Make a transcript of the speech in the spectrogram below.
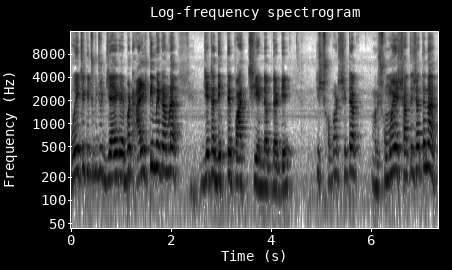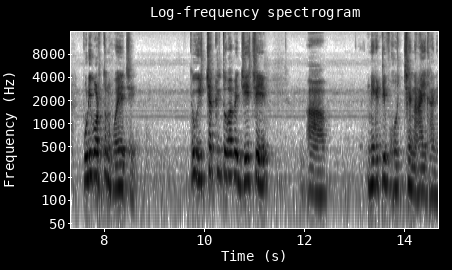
হয়েছে কিছু কিছু জায়গায়। বাট আলটিমেট আমরা যেটা দেখতে পাচ্ছি এন্ড অফ দ্য ডে যে সবার সেটা মানে সময়ের সাথে সাথে না পরিবর্তন হয়েছে। কেউ ইচ্ছাকৃতভাবে যেচে নেগেটিভ হচ্ছে না এখানে।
